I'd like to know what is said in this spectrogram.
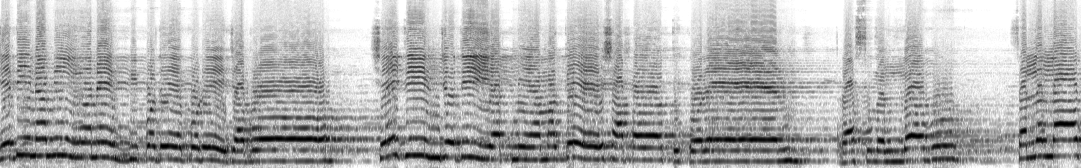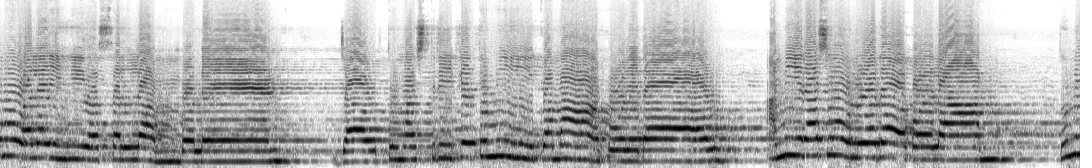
যেদিন আমি অনেক বিপদে পড়ে যাব, সেই দিন যদি আপনি আমাকে সাফায়াত করেন। রাসূলুল্লাহ সাল্লাল্লাহু আলাইহি ওয়াসাল্লাম বলেন যাও, তোমার স্ত্রীকে তুমি ক্ষমা করে দাও। আমি রাসূল ওয়াদা করলাম। তুমি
